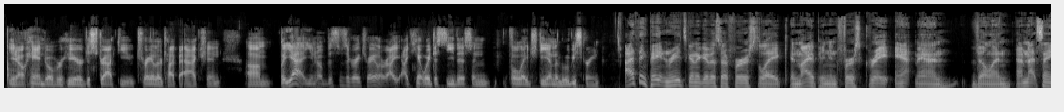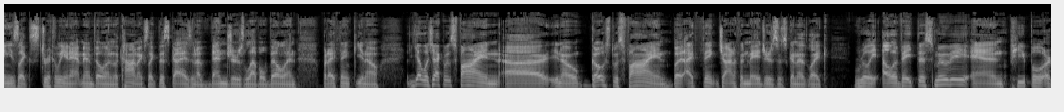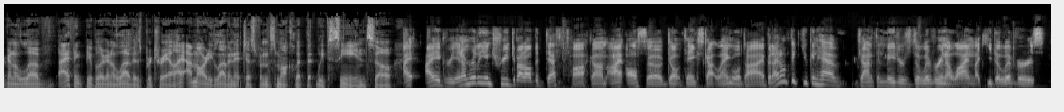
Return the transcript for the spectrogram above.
you know, hand over here, distract you trailer type of action. Um, but yeah, you know, this was a great trailer. I, I can't wait to see this in full HD on the movie screen. I think Peyton Reed's going to give us our first, like, in my opinion, first great Ant Man villain. I'm not saying he's like strictly an Ant Man villain in the comics. Like this guy is an Avengers level villain, but I think, you know, Yellow Jacket was fine. Uh, you know, Ghost was fine, but I think Jonathan Majors is to like really elevate this movie and people are going to love, I think people are going to love his portrayal. I, I'm already loving it just from the small clip that we've seen. So I, I agree. And I'm really intrigued about all the death talk. Um, I also don't think Scott Lang will die, but I don't think you can have Jonathan Majors delivering a line like he delivers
